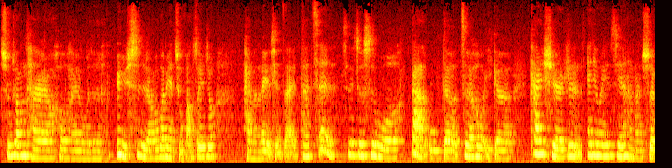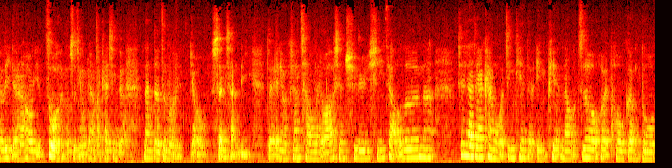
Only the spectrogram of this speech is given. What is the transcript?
梳妆台，然后还有我的浴室，然后外面的厨房，所以就。还蛮累的，现在。That's it，这就是我大五的最后一个开学日。Anyway，今天还蛮顺利的，然后也做了很多事情，我觉得还蛮开心的。难得这么有生产力。对，Anyway，我现在超累，我要先去洗澡了。那谢谢大家看我今天的影片。那我之后会 PO 更多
